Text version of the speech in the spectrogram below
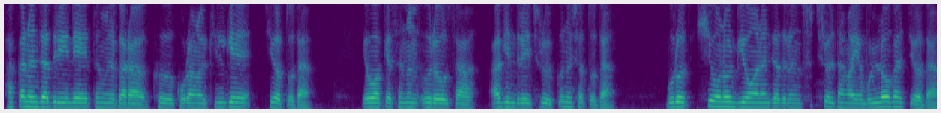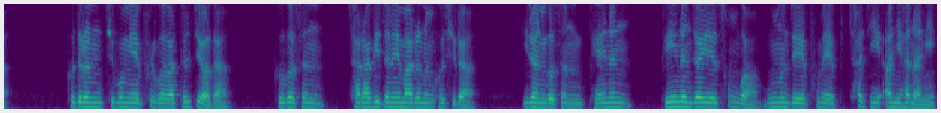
바가는 자들이 내 등을 갈아 그 고랑을 길게 지었도다. 여호와께서는 의로우사 악인들의 줄을 끊으셨도다. 무릇 시온을 미워하는 자들은 수치를 당하여 물러갈지어다. 그들은 지붕의 풀과 같을지어다. 그것은 자라기 전에 마르는 것이라. 이런 것은 배는 베이는 자의 손과 묶는 자의 품에 차지 아니하나니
